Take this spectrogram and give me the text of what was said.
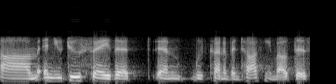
Um, and you do say that, and we've kind of been talking about this,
